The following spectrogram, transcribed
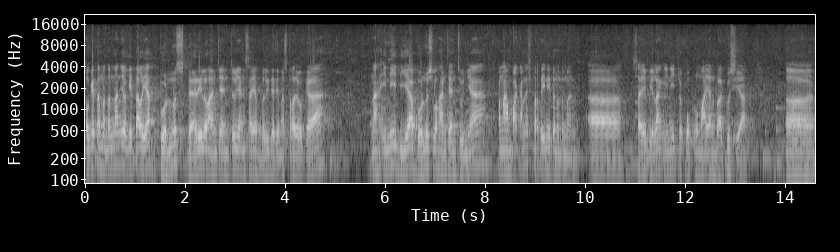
Oke teman-teman, yuk kita lihat bonus dari lohan cencu yang saya beli dari Mas Prayoga. Nah ini dia bonus lohan cencunya, penampakannya seperti ini teman-teman. Uh, saya bilang ini cukup lumayan bagus ya. Uh,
